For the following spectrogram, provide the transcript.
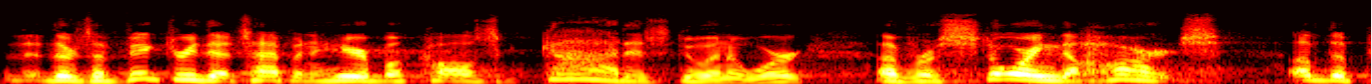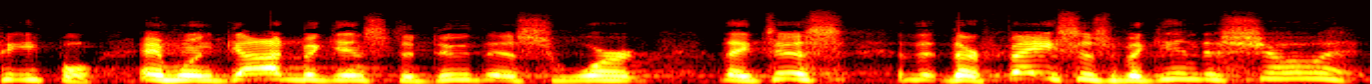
There's a victory that's happening here because God is doing a work of restoring the hearts of the people. And when God begins to do this work, they just, their faces begin to show it.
